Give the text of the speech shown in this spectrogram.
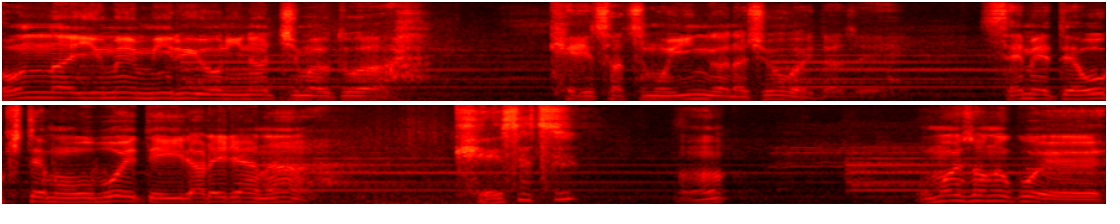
こんな夢見るようになっちまうとは警察も因果な商売だぜ。せめて起きても覚えていられりゃな。警察？ん？お前さんの声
